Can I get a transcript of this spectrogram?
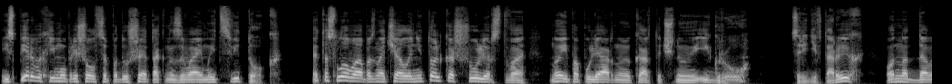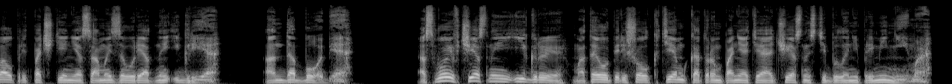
Из первых ему пришелся по душе так называемый «цветок». Это слово обозначало не только шулерство, но и популярную карточную игру. Среди вторых он отдавал предпочтение самой заурядной игре — «Андабобе». Освоив честные игры, Матео перешел к тем, которым понятие о честности было неприменимо.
